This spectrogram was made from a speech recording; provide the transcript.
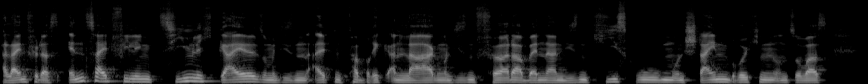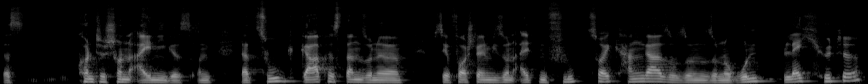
allein für das Endzeit-Feeling ziemlich geil, so mit diesen alten Fabrikanlagen und diesen Förderbändern, diesen Kiesgruben und Steinbrüchen und sowas. Das konnte schon einiges. Und dazu gab es dann so eine, muss dir vorstellen, wie so einen alten Flugzeughangar, so, so, so eine Rundblechhütte.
